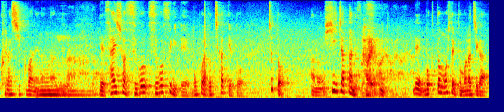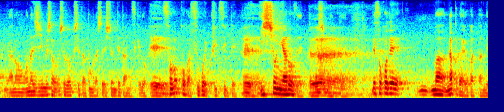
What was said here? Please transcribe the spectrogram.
クラシックバレエなんだっていで最初はすごすごすぎて僕はどっちかっていうとちょっとあの引いちゃったんですよ、はいはいはいで僕ともう一人友達があの同じ事務所所属してた友達と一緒に出たんですけど、ええ。その子がすごい食いついて、ええ。一緒にやろうぜって話になって、でそこでまあ仲が良かったんで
